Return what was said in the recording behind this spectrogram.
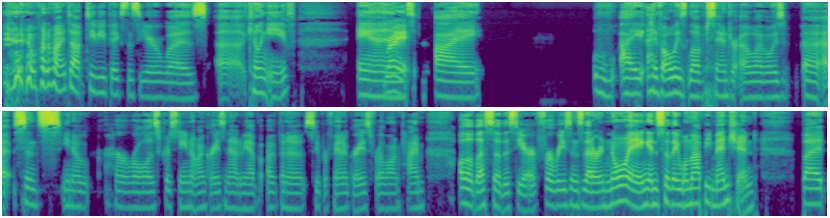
one of my top TV picks this year was uh, Killing Eve, and Right. I. I I've always loved Sandra Oh. I've always uh, uh, since you know her role as Christina on Grey's Anatomy. I've I've been a super fan of Grey's for a long time, although less so this year for reasons that are annoying, and so they will not be mentioned. But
